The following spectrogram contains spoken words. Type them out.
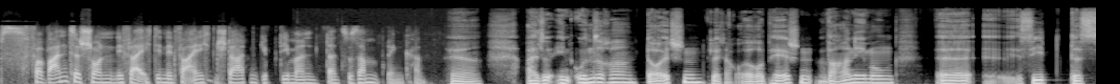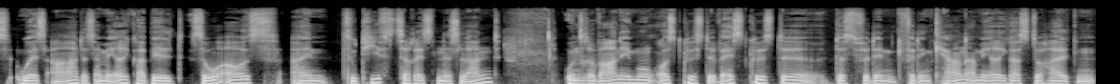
es Verwandte schon vielleicht in den Vereinigten Staaten gibt, die man dann zusammenbringen kann. Ja, also in unserer deutschen, vielleicht auch europäischen Wahrnehmung äh, sieht das USA, das Amerika-Bild so aus, ein zutiefst zerrissenes Land. Unsere Wahrnehmung Ostküste, Westküste, das für den, für den Kern Amerikas zu halten,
